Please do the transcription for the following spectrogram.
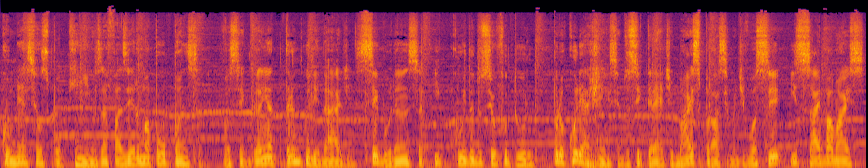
comece aos pouquinhos a fazer uma poupança. Você ganha tranquilidade, segurança e cuida do seu futuro. Procure a agência do Sicredi mais próxima de você e saiba mais.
